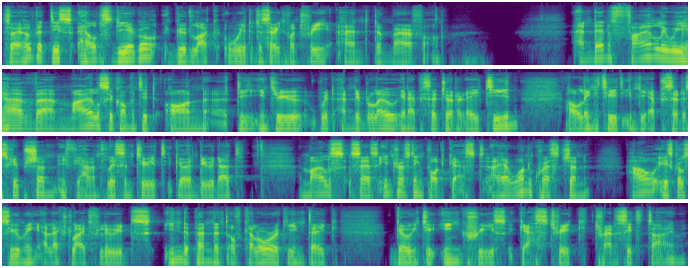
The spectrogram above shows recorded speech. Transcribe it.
So I hope that this helps Diego. Good luck with the 70.3 and the marathon. And then finally, we have uh, Miles who commented on the interview with Andy Blow in episode 218. I'll link to it in the episode description. If you haven't listened to it, go and do that. Miles says, Interesting podcast. I have one question. How is consuming electrolyte fluids independent of caloric intake going to increase gastric transit time?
